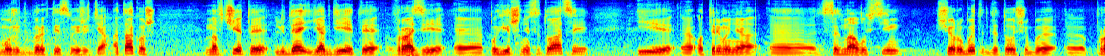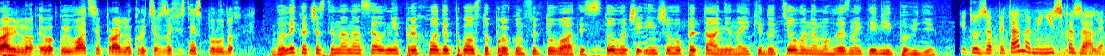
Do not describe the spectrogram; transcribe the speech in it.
можуть берегти своє життя. А також навчити людей, як діяти в разі е, погіршення ситуації і е, отримання е, сигналу всім, що робити для того, щоб е, правильно евакуюватися, правильно крутитися в захисних спорудах, Велика частина населення приходить просто проконсультуватись з того чи іншого питання, на які до цього не могли знайти відповіді. І тут запитала, мені сказали.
